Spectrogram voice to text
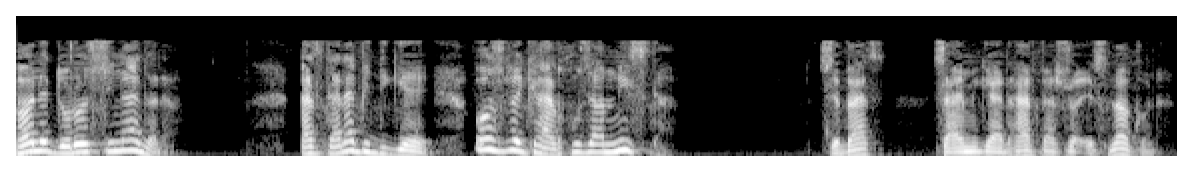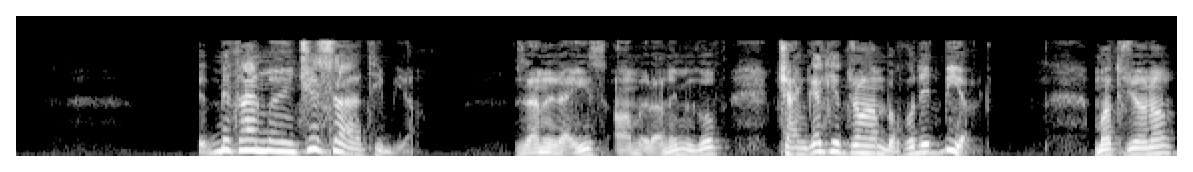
حال درستی ندارم. از طرف دیگه عضو کلخوزم نیستم. سپس سعی می‌کرد حرفش را اصلاح کند. بفرمایید چه ساعتی بیام؟ زن رئیس آمرانه می‌گفت چنگکت را هم به خودت بیار. ماتریانا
